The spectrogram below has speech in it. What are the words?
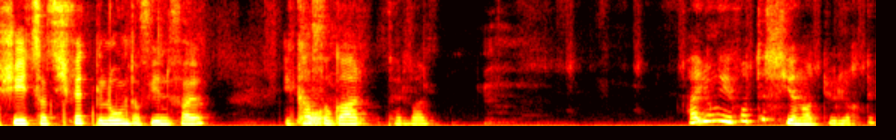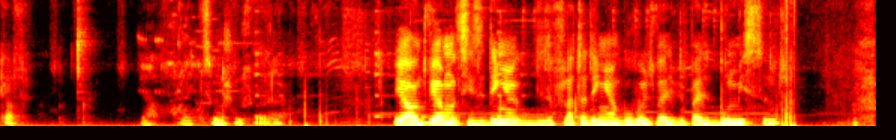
Shit, es hat sich fett gelohnt, auf jeden Fall. Ich kann Oh. sogar verwalten. Hey Junge, wollte das hier natürlich. Digga. Ja, Jetzt bin ich schon fertig. Ja, und wir haben uns diese Dinger, diese Flatterdinger geholt, weil wir beide Bummis sind.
